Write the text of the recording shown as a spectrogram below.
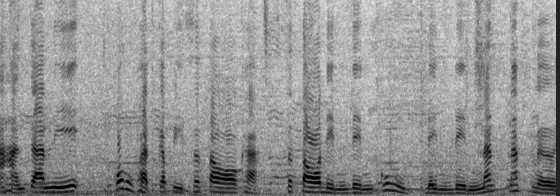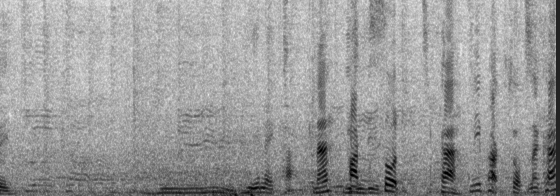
อาหารจานนี้กุ้งผัดกะปิสตอค่ะ สตอเด่นเด่นๆกุ้งเด่นเด่นๆนัดนัดๆเลยนี่เลยค่ะ นะผักยินดีสด ค่ะ นี่ผักสดนะคะ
